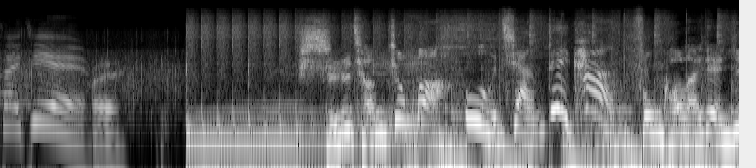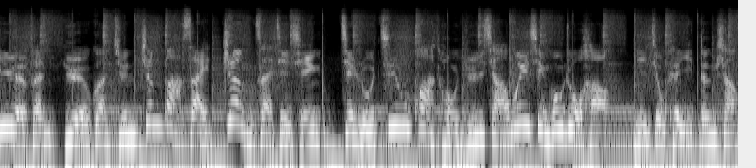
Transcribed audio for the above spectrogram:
再见。哎。十强争霸，五强对抗，疯狂来电一月份月冠军争霸赛正在进行。进入金话筒余霞微信公众号，您就可以登上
